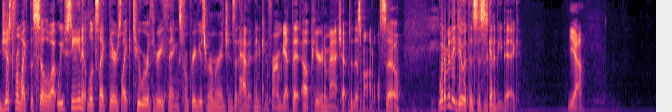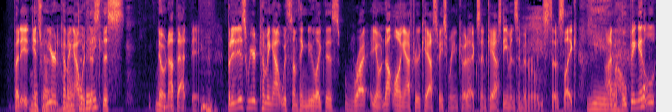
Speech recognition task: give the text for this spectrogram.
Just from like the silhouette we've seen, it looks like there's like two or three things from previous rumor engines that haven't been confirmed yet that appear to match up to this model. So whatever they do with this, this is going to be big. Yeah. But it, it's Like a weird coming out with this big? this no, not that big. but it is weird coming out with something new like this right you know, not long after the Chaos Space Marine Codex and Chaos Demons have been released. So it's like Yeah. I'm hoping it'll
